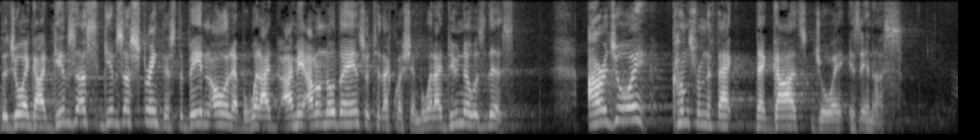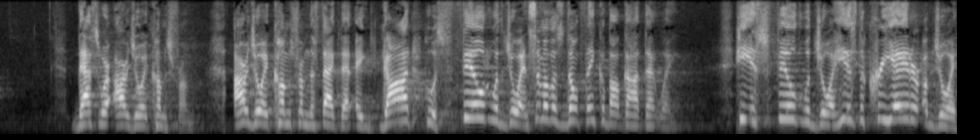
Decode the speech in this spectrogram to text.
the joy God gives us gives us strength. There's debate and all of that. But what I, I mean, I don't know the answer to that question, but what I do know is this our joy comes from the fact that God's joy is in us. That's where our joy comes from. Our joy comes from the fact that a God who is filled with joy, and some of us don't think about God that way. He is filled with joy. He is the creator of joy.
